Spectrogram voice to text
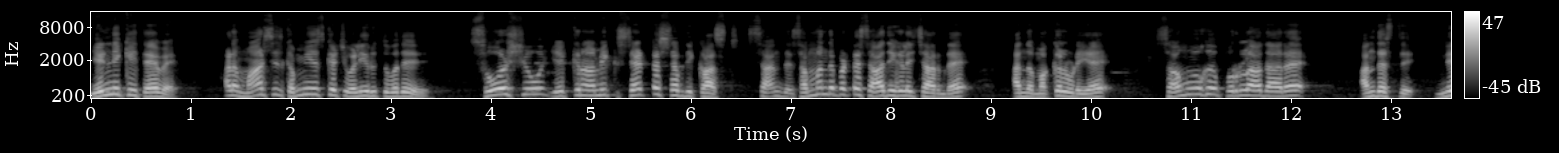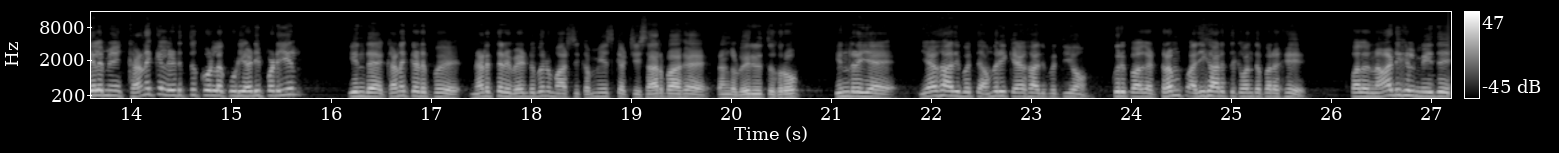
எண்ணிக்கை தேவை. ஆனால் மார்க்சிஸ்ட் கம்யூனிஸ்ட் கட்சி வலியுறுத்துவது socio economic status of the caste அந்த சம்பந்தப்பட்ட சாதிகளை சார்ந்த அந்த மக்களுடைய சமூக பொருளாதார அந்தஸ்து. நிலைமையை கணக்கில் எடுத்துக்கொள்ளக்கூடிய அடிப்படையில் இந்த கணக்கெடுப்பு நடத்திட வேண்டும் என்று மார்க்சிஸ்ட் கம்யூனிஸ்ட் கட்சி சார்பாக நாங்கள் வலியுறுத்துகிறோம். இன்றைய ஏகாதிபத்திய அமெரிக்க ஏகாதிபத்தியம் குறிப்பாக ட்ரம்ப் அதிகாரத்துக்கு வந்த பிறகு பல நாடுகள் மீது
